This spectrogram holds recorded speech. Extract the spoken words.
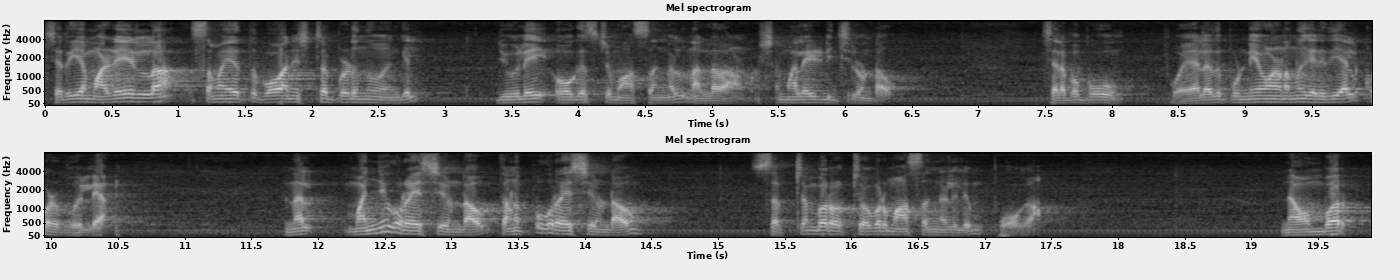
ചെറിയ മഴയുള്ള സമയത്ത് പോകാൻ ഇഷ്ടപ്പെടുന്നുവെങ്കിൽ ജൂലൈ ഓഗസ്റ്റ് മാസങ്ങൾ നല്ലതാണ്. പക്ഷെ മലയിടിച്ചിലുണ്ടാവും. ചിലപ്പോൾ പോവും. പോയാൽ അത് പുണ്യമാണെന്ന് കരുതിയാൽ കുഴപ്പമില്ല. എന്നാൽ മഞ്ഞ് കുറേശ്ശെ ഉണ്ടാവും തണുപ്പ് കുറേശ്ശെ ഉണ്ടാവും. സെപ്റ്റംബർ ഒക്ടോബർ മാസങ്ങളിലും പോകാം. നവംബർ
